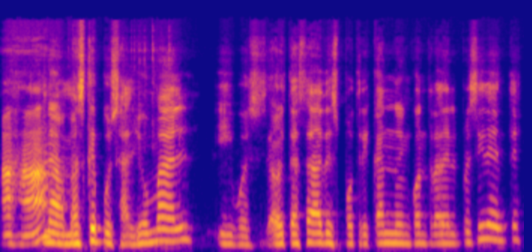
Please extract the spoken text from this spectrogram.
Ajá. Nada más que pues salió mal y pues ahorita está despotricando en contra del presidente.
